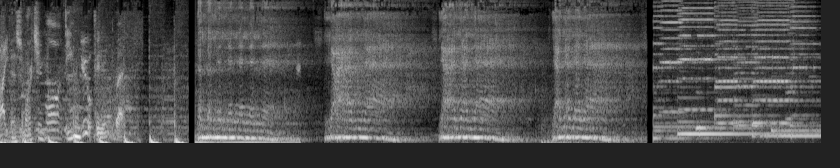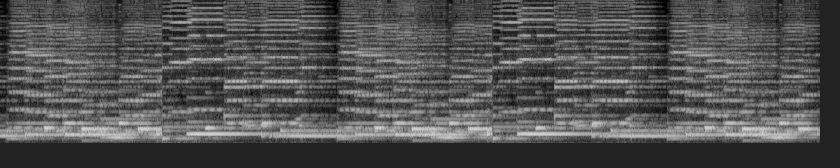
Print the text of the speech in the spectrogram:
Life is marching on. You feel back.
